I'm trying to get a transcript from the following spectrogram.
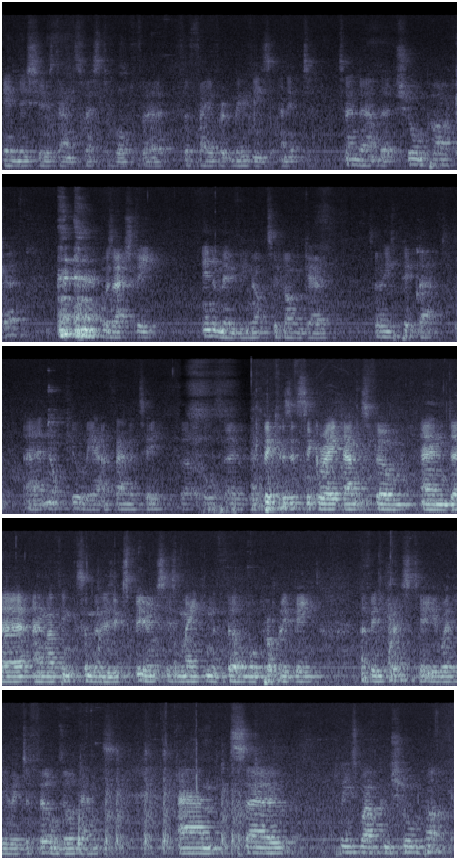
in this year's dance festival for, for favourite movies, and it turned out that Shaun Parker was actually in a movie not too long ago so he's picked that, uh, not purely out of vanity, but also because it's a great dance film, and uh, and I think some of his experiences making the film will probably be of interest to you, whether you're into films or dance. Um, so please welcome Shaun Parker.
